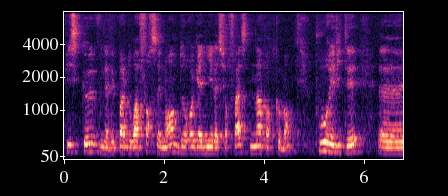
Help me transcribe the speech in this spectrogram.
puisque vous n'avez pas le droit forcément de regagner la surface n'importe comment pour éviter euh,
